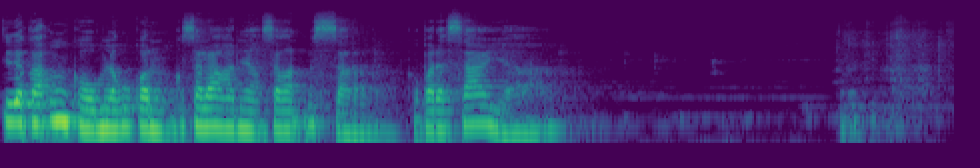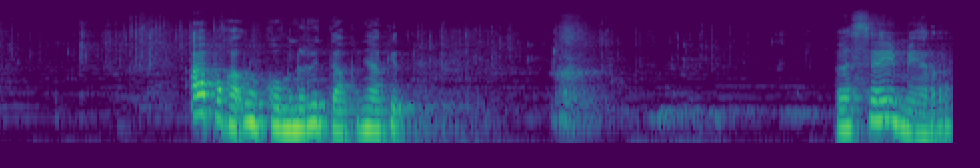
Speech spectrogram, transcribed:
Tidakkah engkau melakukan kesalahan yang sangat besar kepada saya? Apakah engkau menderita penyakit Alzheimer?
